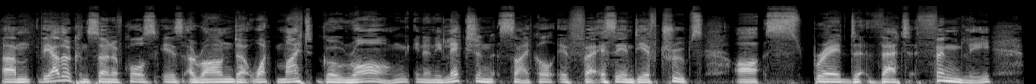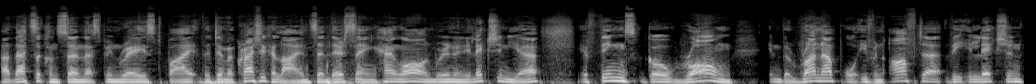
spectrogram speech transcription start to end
Um, the other concern, of course, is around uh, what might go wrong in an election cycle if uh, SANDF troops are spread that thinly. Uh, that's a concern that's been raised by the Democratic Alliance, and they're saying, hang on, we're in an election year. If things go wrong in the run up or even after the election,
